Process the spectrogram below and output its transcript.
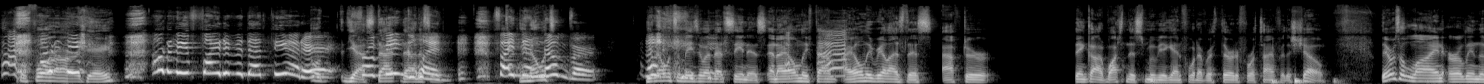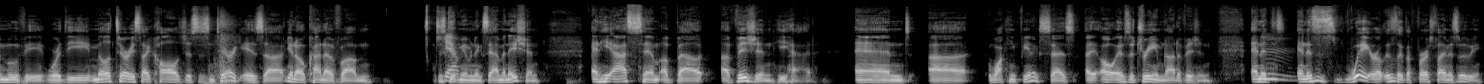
before our he, day. How did he find him in that theater oh, yes, from that, England? That find you the number. You know what's amazing about that scene is, and I only found I only realized this after thank God, watching this movie again for whatever third or fourth time for the show. There was a line early in the movie where the military psychologist is interrog- is uh, you know kind of um, just Yeah. giving him an examination, and he asks him about a vision he had, and uh, Joaquin Phoenix says, "Oh, it was a dream, not a vision," and it's and this is way early. This is like the first five minutes of the movie.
